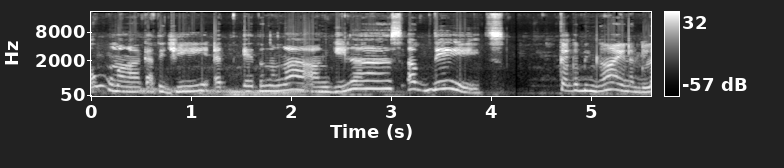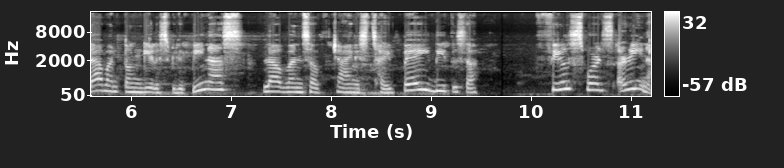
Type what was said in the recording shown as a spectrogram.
Hello mga Kati G! At eto na nga ang Gilas Updates! Kagabi nga ay naglaban tong Gilas Pilipinas laban sa Chinese Taipei dito sa PhilSports Arena.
